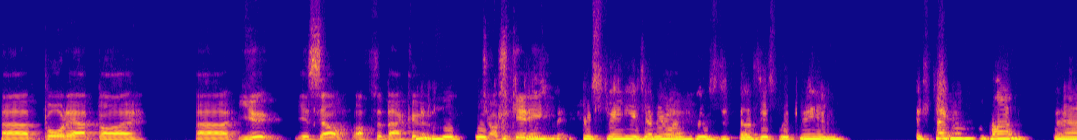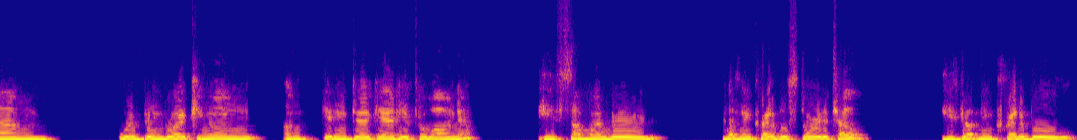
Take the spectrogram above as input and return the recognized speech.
uh, bought out by uh, you yourself off the back of Josh Giddey. Chris is everyone yeah. does this with me, and it's taken time. Um, we've been working on I'm getting Dirk out here for a while now. He's someone who has an incredible story to tell. He's got an incredible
